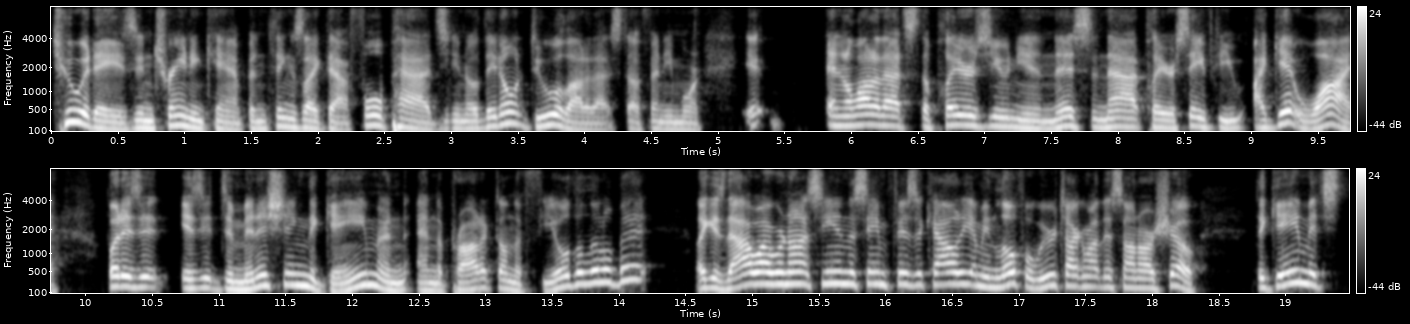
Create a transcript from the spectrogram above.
two a days in training camp and things like that, full pads. You know, they don't do a lot of that stuff anymore. It, and a lot of that's the players union this and that player safety. I get why but is it is it diminishing the game and and the product on the field a little bit? Like is that why we're not seeing the same physicality? I mean lofa we were talking about this on our show. The game it's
